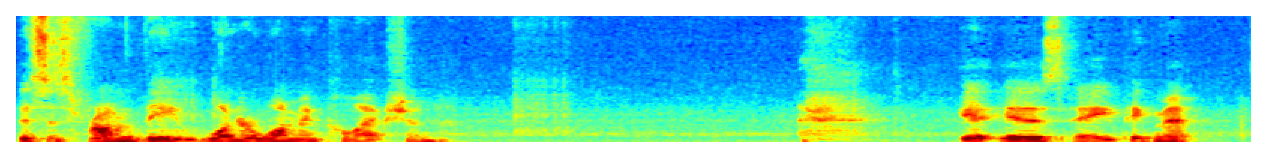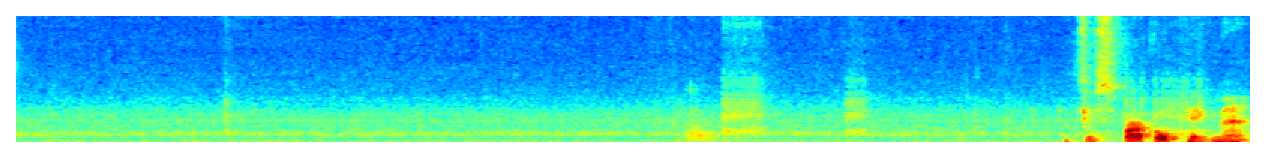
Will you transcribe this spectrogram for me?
This is from the Wonder Woman collection. It is a pigment. It's a sparkle pigment.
